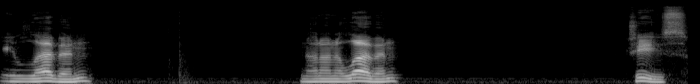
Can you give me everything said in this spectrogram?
Eleven. Not on eleven. Jeez.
